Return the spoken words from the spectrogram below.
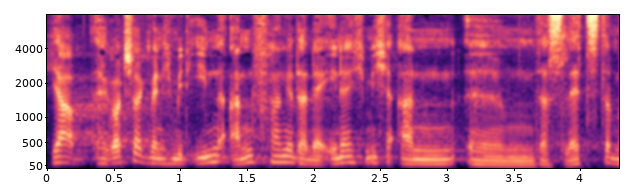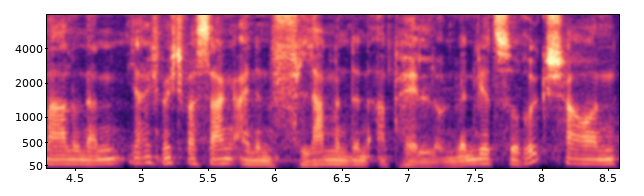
Ja, Herr Gottschalk, wenn ich mit Ihnen anfange, dann erinnere ich mich an ähm, das letzte Mal und dann, ja, ich möchte was sagen, einen flammenden Appell. Und wenn wir zurückschauen,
